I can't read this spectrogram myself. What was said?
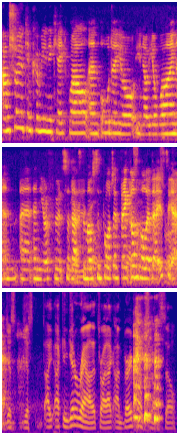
I'm sure you can communicate well and order your, you know, your wine and uh, and your food. So that's the go. most important thing that's, on holidays. Right. Yeah. Just just I, I can get around. That's right. I, I'm very punctual. so.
